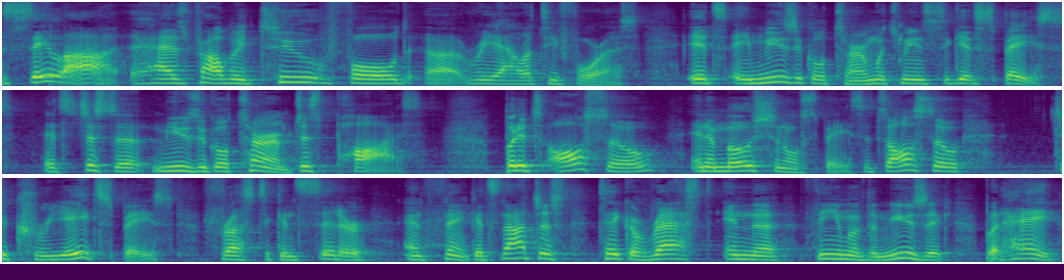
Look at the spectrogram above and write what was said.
Selah has probably twofold uh, reality for us. It's a musical term, which means to give space. It's just a musical term, just pause. But it's also an emotional space. It's also to create space for us to consider and think. It's not just take a rest in the theme of the music, but hey,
